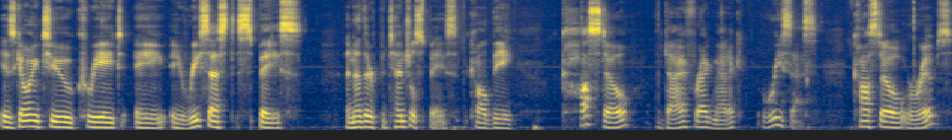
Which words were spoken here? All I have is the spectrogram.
is going to create a, a recessed space, another potential space called the costodiaphragmatic recess. Costo ribs,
